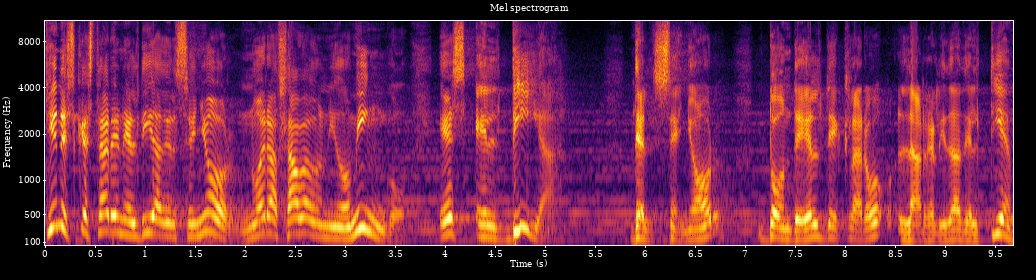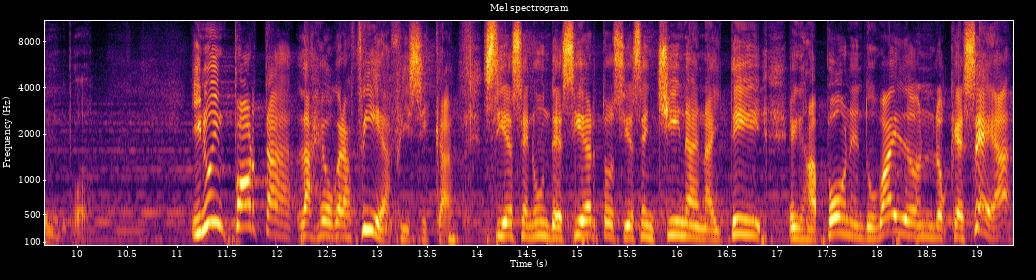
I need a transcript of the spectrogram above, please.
Tienes que estar en el día del Señor. No era sábado ni domingo, es el día del Señor donde Él declaró la realidad del tiempo. Y no importa la geografía física, si es en un desierto, si es en China, en Haití, en Japón, en Dubái, en lo que sea,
